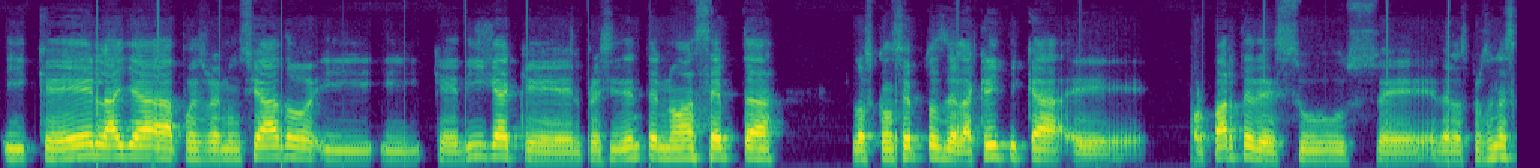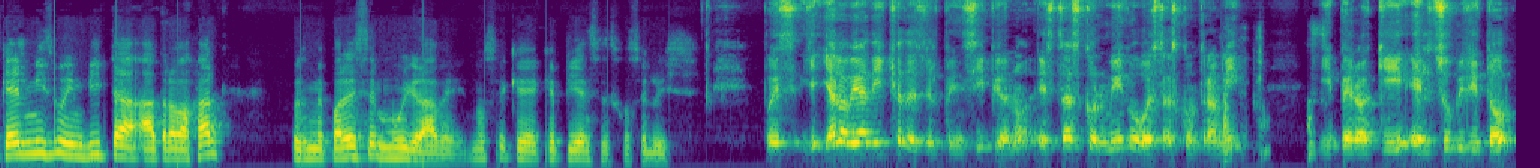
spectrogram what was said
y que él haya pues renunciado y, que diga que el presidente no acepta los conceptos de la crítica eh, por parte de sus eh, de las personas que él mismo invita a trabajar, pues me parece muy grave. No sé qué, qué pienses, José Luis. Pues ya lo había dicho desde el principio, ¿no? Estás conmigo o estás contra mí. Y pero aquí el súbdito,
